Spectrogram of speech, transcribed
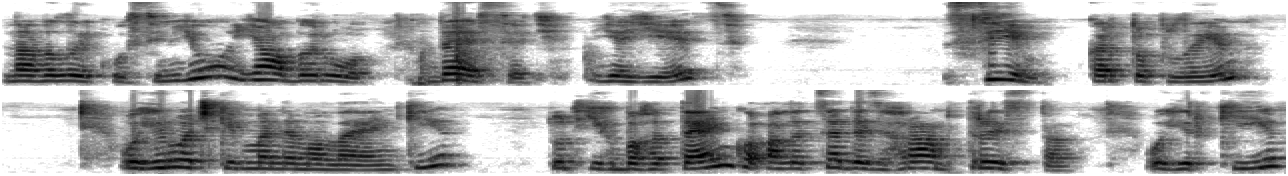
на велику сім'ю, я беру 10 яєць, 7 картоплин, огірочки в мене маленькі. Тут їх багатенько, але це десь грам 300 огірків.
